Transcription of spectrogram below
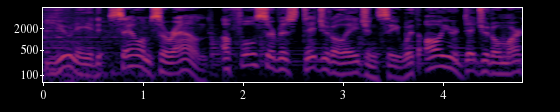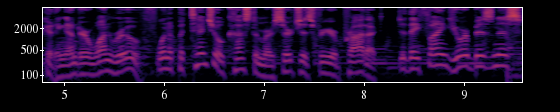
You need Salem Surround, a full service digital agency with all your digital marketing under one roof. When a potential customer searches for your product, do they find your business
